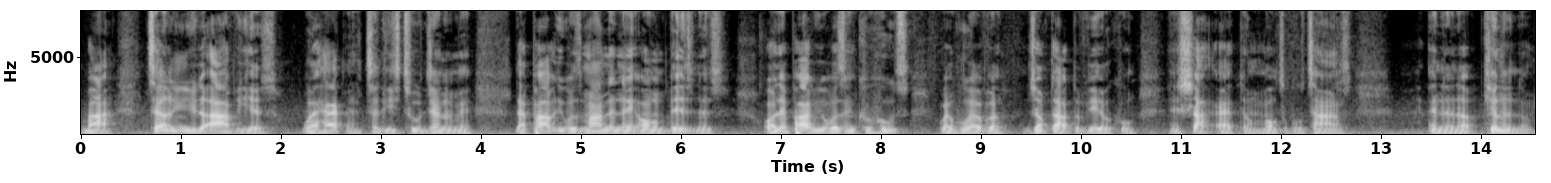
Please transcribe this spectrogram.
by telling you the obvious what happened to these two gentlemen that probably was minding their own business or they probably was in cahoots when whoever jumped out the vehicle and shot at them multiple times ended up killing them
